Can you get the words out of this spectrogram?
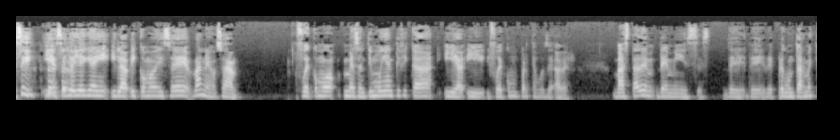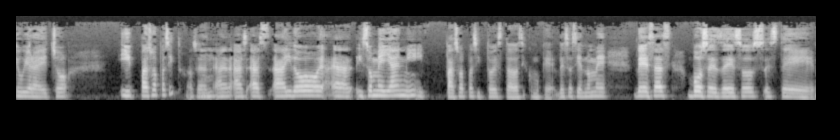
sí, y ese yo llegué ahí, y, la, y como dice Vane, o sea, fue como, me sentí muy identificada y, y fue como parteaguas de, a ver, basta de, de mis, de, de, de preguntarme qué hubiera hecho y paso a pasito, o sea, ha, ha- ha- ha ido, ha- hizo mella en mí y paso a pasito he estado así como que deshaciéndome de esas voces, de esos, este,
